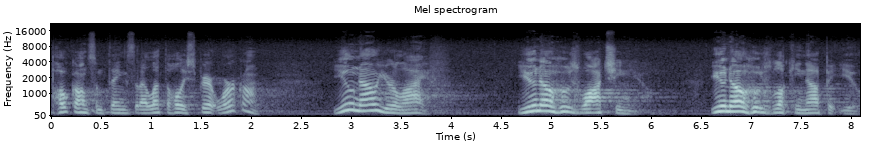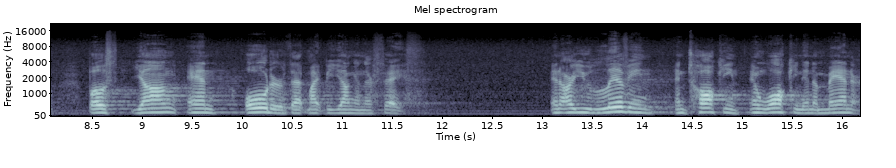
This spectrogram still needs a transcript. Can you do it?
poke on some things that I let the Holy Spirit work on. You know your life, you know who's watching you, you know who's looking up at you, both young and older that might be young in their faith? And are you living and talking and walking in a manner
